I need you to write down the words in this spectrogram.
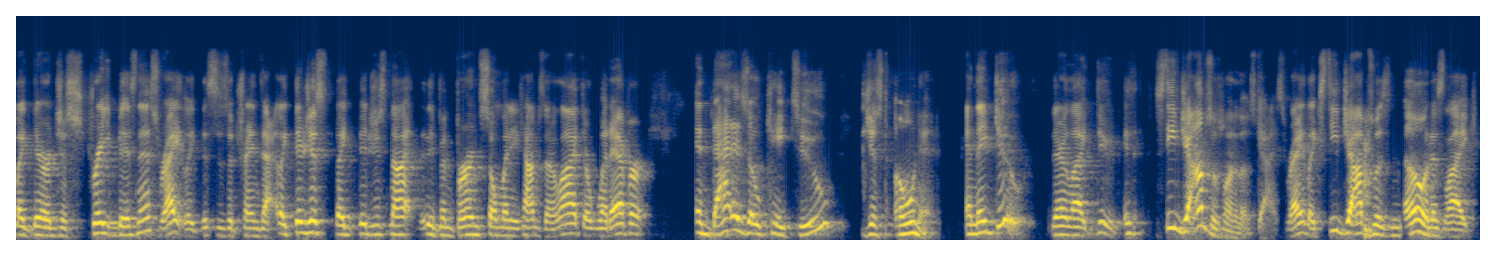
Like they're just straight business, right? Like this is a transaction. Like they're just like they're just not. They've been burned so many times in their life or whatever, and that is okay too. Just own it, and they do. They're like, dude. Steve Jobs was one of those guys, right? Like Steve Jobs was known as like,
